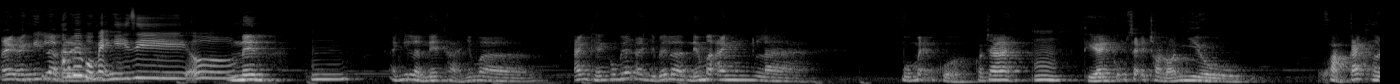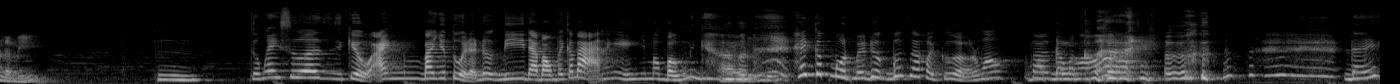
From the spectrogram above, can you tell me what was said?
anh anh nghĩ là không biết bố mẹ nghĩ gì ừ. nên Ừ. anh nghĩ là nên thả nhưng mà anh anh không biết anh chỉ biết là nếu mà anh là bố mẹ của con trai Ừ. thì anh cũng sẽ cho nó nhiều khoảng cách hơn là mí Ừ. Giống ngày xưa kiểu anh bao nhiêu tuổi đã được đi đá bóng với các bạn ấy nhưng mà bóng thì à, đúng, đúng. hết cấp 1 mới được bước ra khỏi cửa đúng không? Ra Không đầu ngõ. hai. Ừ. Đấy,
